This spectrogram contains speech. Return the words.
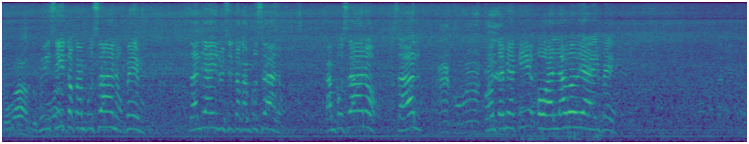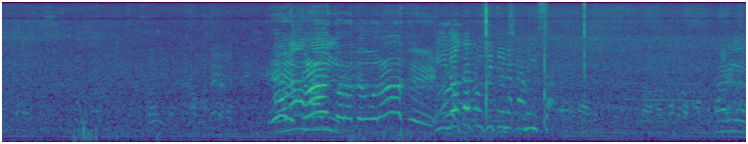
Probando, probando. Luisito Campuzano, ven. Sal de ahí, Luisito Campuzano. Campuzano, sal. Pónteme aquí o al lado de ahí, ven. Abajo ahí. te volaste! Y no te pusiste una camisa. Está bien.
